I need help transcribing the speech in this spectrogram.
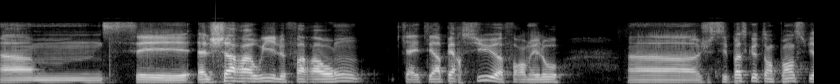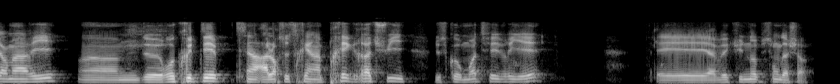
Euh, c'est El Sharawi, le pharaon, qui a été aperçu à Formelo. Euh, je sais pas ce que tu en penses, Pierre-Marie, euh, de recruter. alors, ce serait un prêt gratuit jusqu'au mois de février et avec une option d'achat.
